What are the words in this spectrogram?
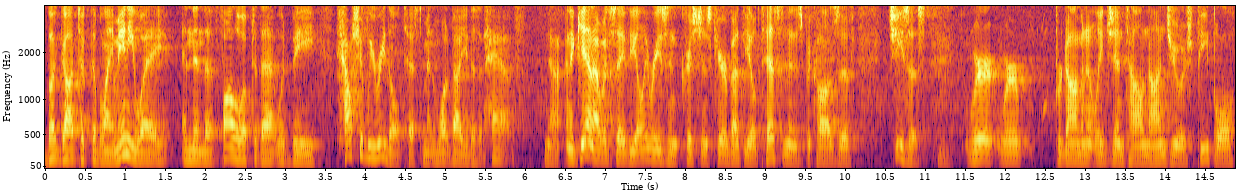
But God took the blame anyway. And then the follow up to that would be how should we read the Old Testament and what value does it have? Yeah. And again, I would say the only reason Christians care about the Old Testament is because of Jesus. Hmm. We're, we're predominantly Gentile, non Jewish people.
